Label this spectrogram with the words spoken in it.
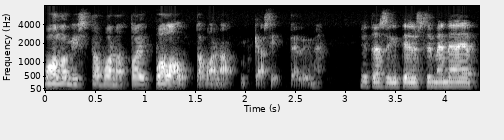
valmistavana tai palauttavana käsittelynä. Ja tässäkin tietysti menee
